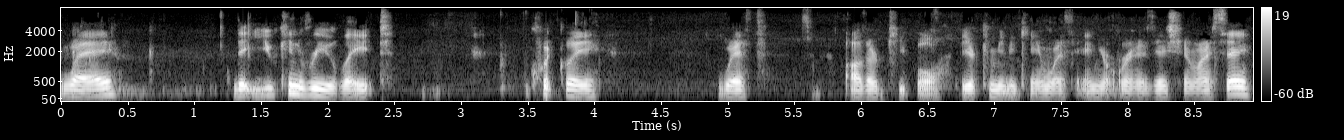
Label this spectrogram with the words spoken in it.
way that you can relate quickly with other people that you're communicating with in your organization. When I say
